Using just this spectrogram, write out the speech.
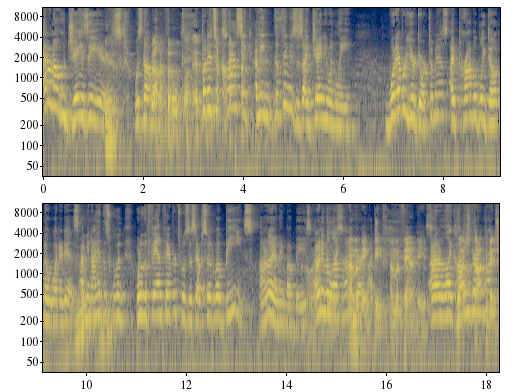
I don't know who Jay Z is. Was not, Not of the one. But it's a classic. I mean, the thing is, is I genuinely. Whatever your dorkdom is, I probably don't know what it is. I mean, I had this Mm-hmm. woman. One of the fan favorites was this episode about bees. I don't know anything about bees. I don't even like honey I'm a big much. beef. I'm a fan of bees. I don't like honey Watch very much.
